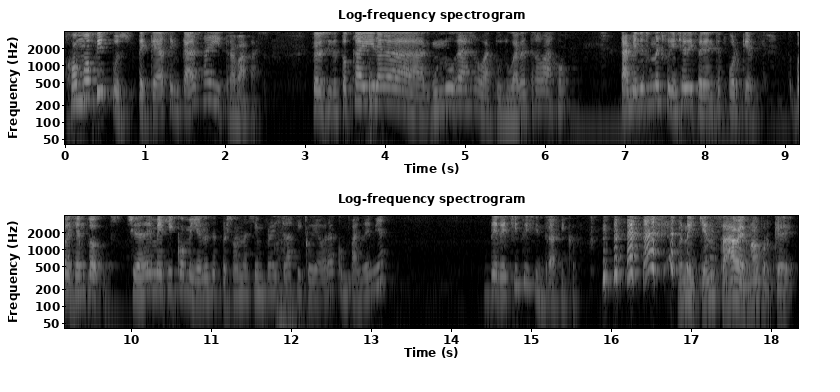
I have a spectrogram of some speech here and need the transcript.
Home office, pues te quedas en casa y trabajas. Pero si te toca ir a algún lugar o a tu lugar de trabajo, también es una experiencia diferente porque, por ejemplo, Ciudad de México, millones de personas, siempre hay tráfico y ahora con pandemia, derechito y sin tráfico. bueno, y quién sabe, ¿no? Porque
